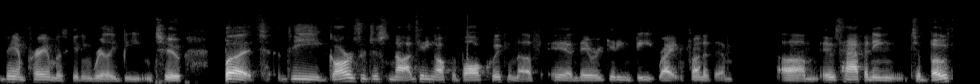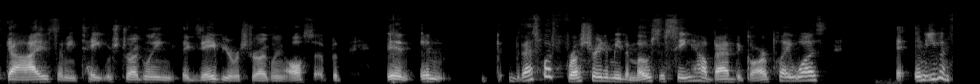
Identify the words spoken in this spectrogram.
Van Pran was getting really beaten too but the guards were just not getting off the ball quick enough and they were getting beat right in front of them. Um, it was happening to both guys. I mean, Tate was struggling, Xavier was struggling also, but in in that's what frustrated me the most is seeing how bad the guard play was, and even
